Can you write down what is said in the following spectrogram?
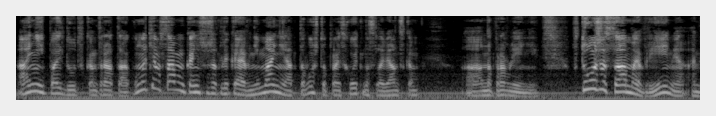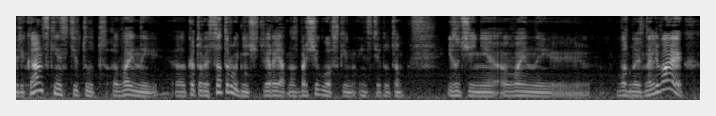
они пойдут в контратаку. Но тем самым, конечно же, отвлекая внимание от того, что происходит на славянском а, направлении. В то же самое время Американский институт войны, э, который сотрудничает, вероятно, с Борщеговским институтом изучения войны в одной из наливаек,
